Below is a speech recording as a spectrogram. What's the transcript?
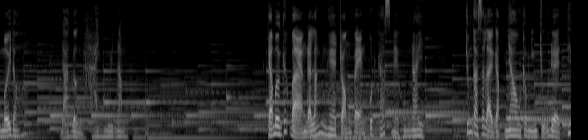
Mới đó, đã gần 20 năm. Cảm ơn các bạn đã lắng nghe trọn vẹn podcast ngày hôm nay. Chúng ta sẽ lại gặp nhau trong những chủ đề tiếp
